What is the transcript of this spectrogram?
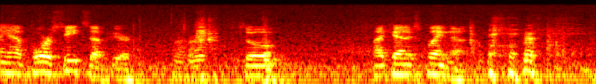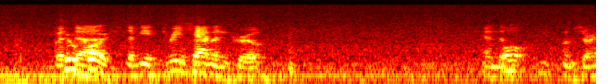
only have four seats up here, Uh-huh. so I can't explain that. But, Two uh, push. there'd be three cabin crew. And the, Well- I'm sorry?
